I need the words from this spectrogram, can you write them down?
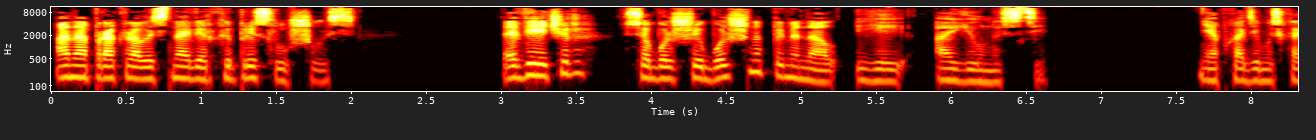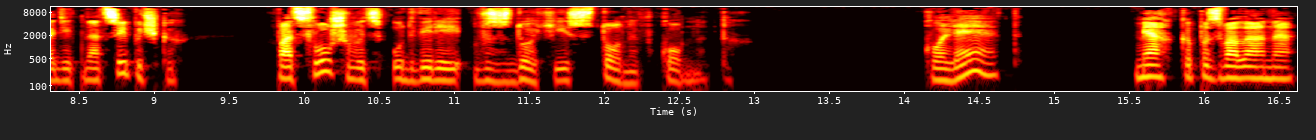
Она прокралась наверх и прислушалась. Вечер все больше и больше напоминал ей о юности необходимость ходить на цыпочках, подслушивать у дверей вздохи и стоны в комнатах. «Колет!» — мягко позвала она.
